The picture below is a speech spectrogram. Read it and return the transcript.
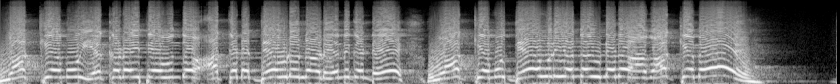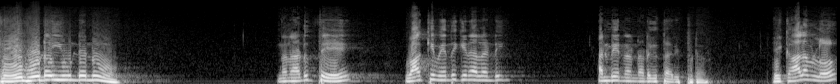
వాక్యము ఎక్కడైతే ఉందో అక్కడ దేవుడు ఉన్నాడు. ఎందుకంటే వాక్యము దేవుడి యొద్ద ఉండెను ఆ వాక్యమే దేవుడై ఉండెను. నన్ను అడిగితే వాక్యం ఎందుకు వినాలండి? అని మీరు నన్ను అడుగుతారు ఇప్పుడు. ఈ కాలంలో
